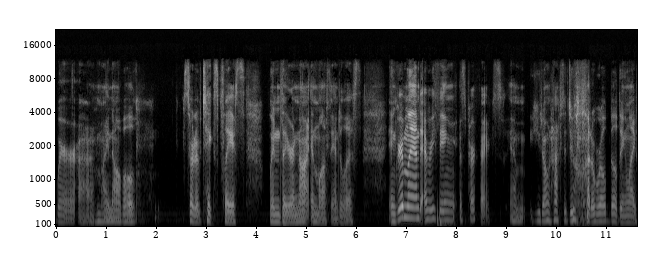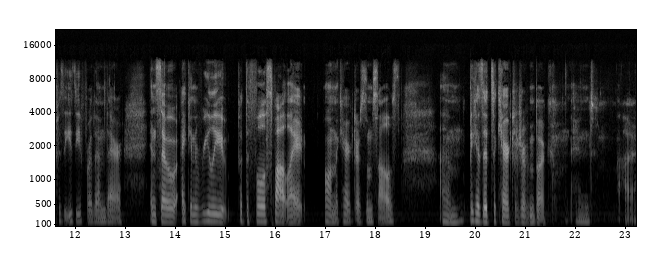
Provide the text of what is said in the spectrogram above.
where uh, my novel sort of takes place when they are not in Los Angeles. In Grimland, everything is perfect. Um, you don't have to do a lot of world building. Life is easy for them there. And so I can really put the full spotlight on the characters themselves um, because it's a character driven book. And, uh,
